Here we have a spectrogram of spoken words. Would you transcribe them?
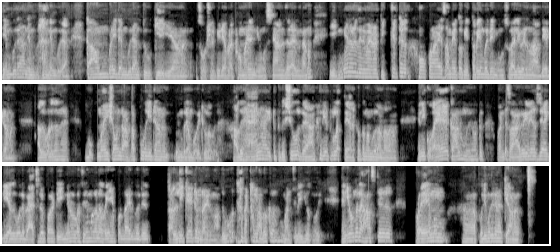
Empuraan Empuraan Empuraan complete Empuraan തൂക്കിയിരിക്കുകയാണ്. Social media പ്ലാറ്റ്ഫോമായാലും news ചാനൽസിലായാലും കാരണം ഇങ്ങനെ ഒരു സിനിമയുടെ ടിക്കറ്റ് ഓപ്പൺ ആയ സമയത്തൊക്കെ ഇത്രയും വലിയ ന്യൂസ് വാല്യൂ വരുന്നത് ആദ്യമായിട്ടാണ്. അതുപോലെ തന്നെ ബുക്ക് മൈ ഷോന്റെ അടപ്പുകയായിട്ടാണ് എമ്പുരാൻ പോയിട്ടുള്ളത്. അത് ഹാങ് ആയിട്ട് തൃശ്ശൂർ രാഗ തിയേറ്ററിലെ തിരക്കൊക്കെ നമ്മൾ കണ്ടതാണ്. എനിക്ക് കുറേ കാലം മുന്നോട്ട് പണ്ട് സാഗരീയാക്കി അതുപോലെ ബാച്ചിലർ പാർട്ടി ഇങ്ങനെയുള്ള സിനിമകൾ ഇറങ്ങിയപ്പോൾ ഉണ്ടായിരുന്ന ഒരു തള്ളിക്കയറ്റം ഉണ്ടായിരുന്നു അതുപോലെ പെട്ടെന്ന് അതൊക്കെ മനസ്സിലേക്ക് വന്നുപോയി എനിക്ക് തോന്നുന്നു ലാസ്റ്റ് പ്രേമം പുലിമുരുകനൊക്കെയാണ്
